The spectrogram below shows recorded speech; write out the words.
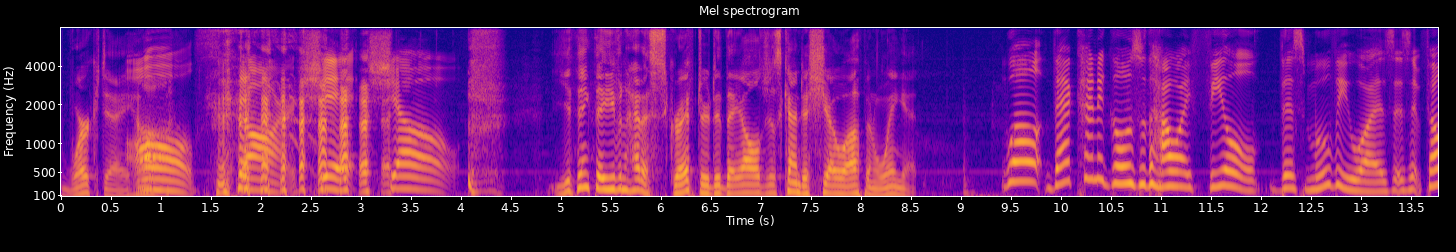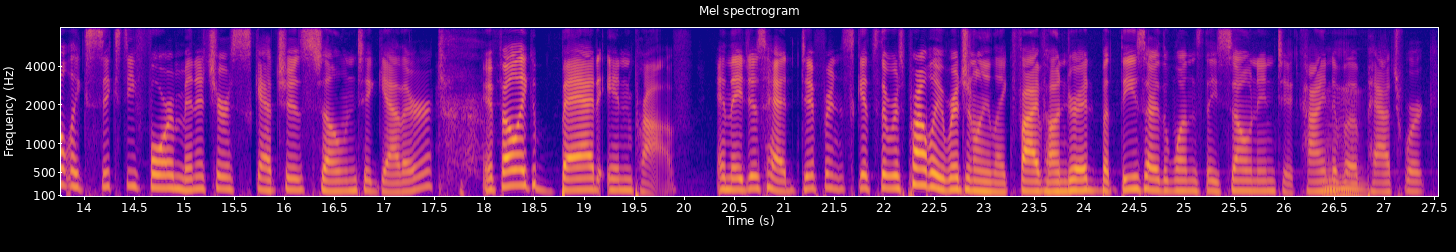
workday. Huh? All star shit show. You think they even had a script or did they all just kind of show up and wing it? Well, that kind of goes with how I feel this movie was. Is it felt like 64 miniature sketches sewn together. it felt like bad improv. And they just had different skits. There was probably originally like 500, but these are the ones they sewn into kind of a mm. patchwork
